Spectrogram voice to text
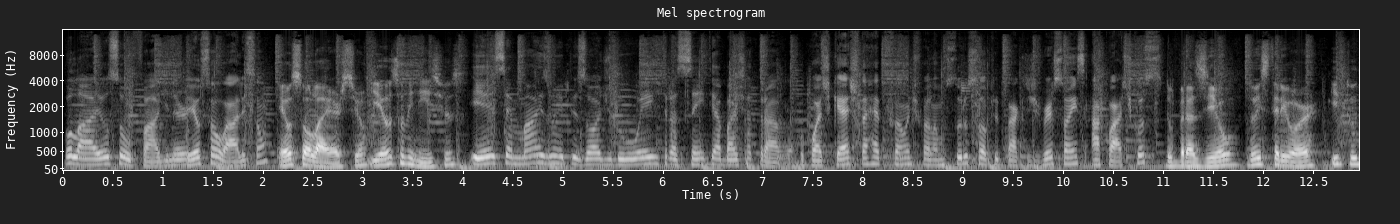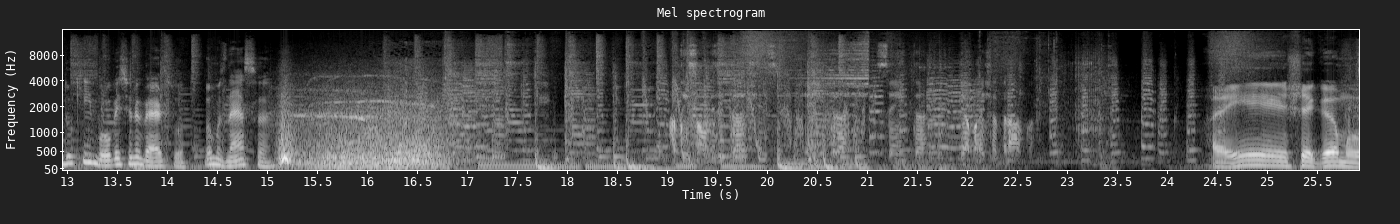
Olá, eu sou o Fagner. Eu sou o Alisson. Eu sou o Laércio. E eu sou o Vinícius. E esse é mais um episódio do Entra, Senta e Abaixa Trava. O podcast da Rapfão onde falamos tudo sobre parques de diversões aquáticos. Do Brasil, do exterior. E tudo que envolve esse universo. Vamos nessa? Atenção visitantes, entra, senta e abaixa a trava. Aí, chegamos.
